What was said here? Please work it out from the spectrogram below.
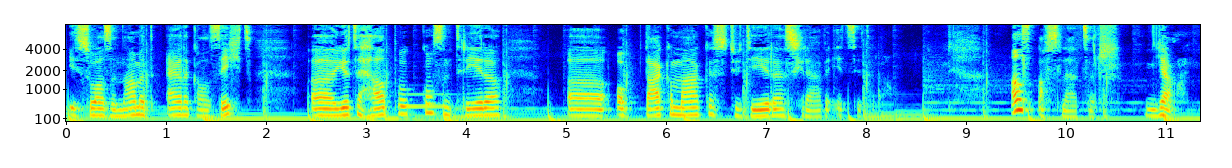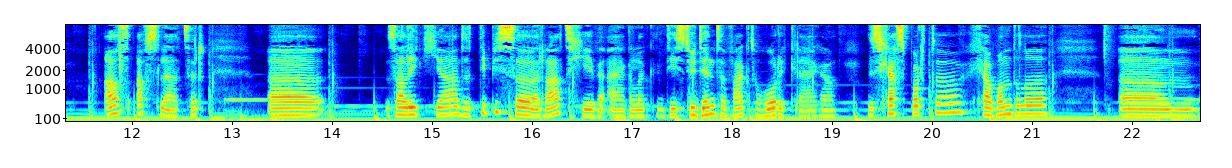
is, zoals de naam het eigenlijk al zegt, uh, je te helpen concentreren uh, op taken maken, studeren, schrijven, etc. Als afsluiter, ja, als afsluiter uh, zal ik ja, de typische raad geven eigenlijk, die studenten vaak te horen krijgen. Dus ga sporten, ga wandelen, um,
